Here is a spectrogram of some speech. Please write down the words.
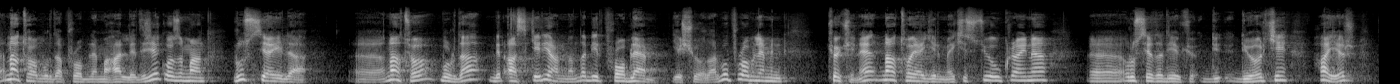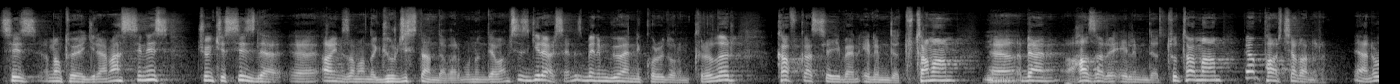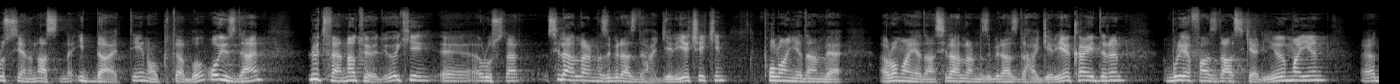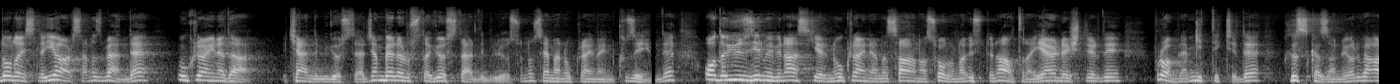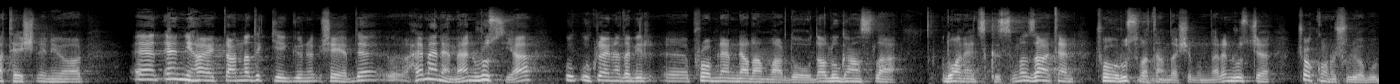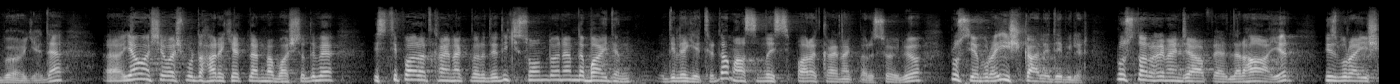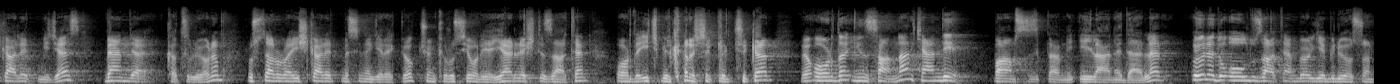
NATO burada problemi halledecek. O zaman Rusya ile NATO burada bir askeri anlamda bir problem yaşıyorlar. Bu problemin köküne NATO'ya girmek istiyor Ukrayna. Rusya da diyor ki hayır siz NATO'ya giremezsiniz. Çünkü sizle e, aynı zamanda Gürcistan da var bunun devamı. Siz girerseniz benim güvenlik koridorum kırılır. Kafkasya'yı ben elimde tutamam. Ee, ben Hazar'ı elimde tutamam. Ben parçalanırım. Yani Rusya'nın aslında iddia ettiği nokta bu. O yüzden lütfen NATO'ya diyor ki e, Ruslar silahlarınızı biraz daha geriye çekin. Polonya'dan ve Romanya'dan silahlarınızı biraz daha geriye kaydırın. Buraya fazla asker yığmayın. E, Dolayısıyla yığarsanız ben de Ukrayna'da kendimi göstereceğim. Belarus'ta gösterdi biliyorsunuz hemen Ukrayna'nın kuzeyinde. O da 120 bin askerini Ukrayna'nın sağına soluna üstüne altına yerleştirdi. Problem gittikçe de hız kazanıyor ve ateşleniyor. En, en nihayette anladık ki günü şeyde hemen hemen Rusya Ukrayna'da bir e, problemli alan var doğuda. Lugansk'la Donetsk kısmı. Zaten çoğu Rus vatandaşı bunların. Rusça çok konuşuluyor bu bölgede. Ee, yavaş yavaş burada hareketlenme başladı ve istihbarat kaynakları dedi ki son dönemde Biden dile getirdi ama aslında istihbarat kaynakları söylüyor. Rusya burayı işgal edebilir. Ruslar hemen cevap verdiler. Hayır biz burayı işgal etmeyeceğiz. Ben de katılıyorum. Ruslar orayı işgal etmesine gerek yok. Çünkü Rusya oraya yerleşti zaten. Orada hiçbir karışıklık çıkar ve orada insanlar kendi bağımsızlıklarını ilan ederler. Öyle de oldu zaten bölge biliyorsun.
